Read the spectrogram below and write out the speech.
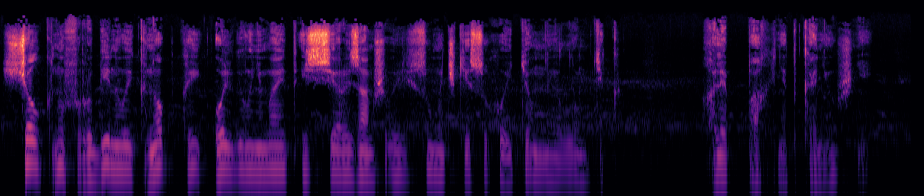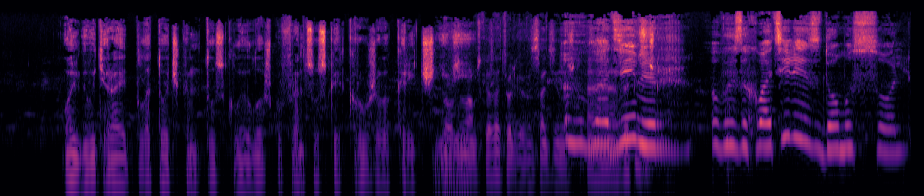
Щелкнув рубиновой кнопкой, Ольга вынимает из серой замшевой сумочки сухой темный ломтик. Хлеб пахнет конюшней. Ольга вытирает платочком тусклую ложку французской кружева Должен коричневее. вам сказать, Ольга Константиновна. э, Владимир, записочку. вы захватили из дома соль?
